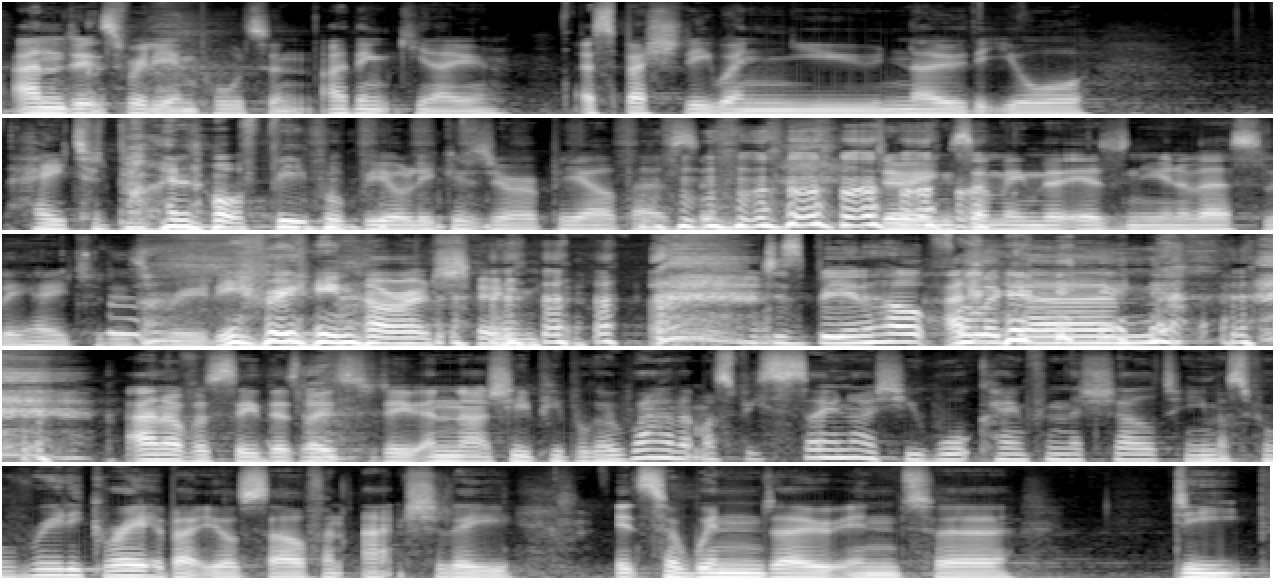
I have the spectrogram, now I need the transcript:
and it's really important. I think, you know, especially when you know that you're hated by a lot of people purely because you're a PR person. Doing something that isn't universally hated is really, really nourishing. Just being helpful again. and obviously, there's loads to do. And actually, people go, wow, that must be so nice. You walk home from the shelter, you must feel really great about yourself. And actually, it's a window into deep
